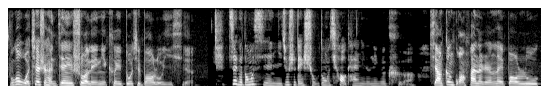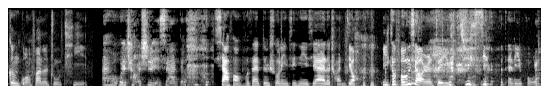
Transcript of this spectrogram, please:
不过我确实很建议硕林，你可以多去暴露一些这个东西，你就是得手动撬开你的那个壳，向更广泛的人类暴露更广泛的主题。哎，我会尝试一下的。夏仿佛在对硕林进行一些爱的传教，一个风象人对一个巨蟹，太离谱了。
